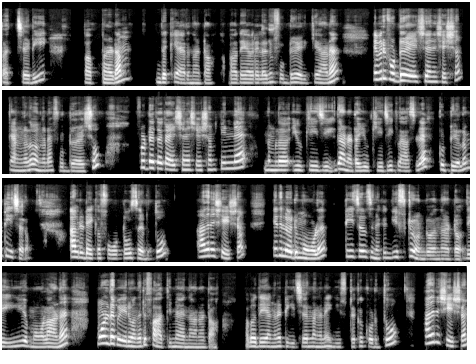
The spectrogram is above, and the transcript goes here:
പച്ചടി പപ്പടം ഇതൊക്കെയായിരുന്നു കേട്ടോ. അപ്പൊ അതേ അവരെല്ലാവരും ഫുഡ് കഴിക്കുകയാണ്. ഇവർ ഫുഡ് കഴിച്ചതിന് ശേഷം ഞങ്ങളും അങ്ങനെ ഫുഡ് കഴിച്ചു. ഫുഡൊക്കെ കഴിച്ചതിന് ശേഷം പിന്നെ നമ്മൾ യു കെ ജി ഇതാണ് കേട്ടോ യു കെ ജി ക്ലാസ്സിലെ കുട്ടികളും ടീച്ചറും അവരുടെയൊക്കെ ഫോട്ടോസ് എടുത്തു. അതിനുശേഷം ഇതിലൊരു മോൾ ടീച്ചേഴ്സിനൊക്കെ ഗിഫ്റ്റ് കൊണ്ടുവന്നു കേട്ടോ. ഇത് ഈ മോളാണ്. മോളുടെ പേര് വന്നിട്ട് ഫാത്തിമ എന്നാണ് കേട്ടോ. അപ്പോൾ അതേ അങ്ങനെ ടീച്ചറിന് അങ്ങനെ ഗിഫ്റ്റ് ഒക്കെ കൊടുത്തു. അതിനുശേഷം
